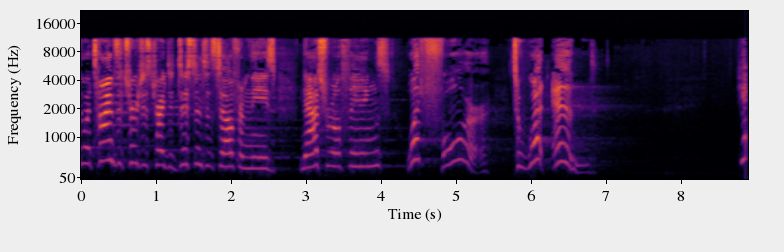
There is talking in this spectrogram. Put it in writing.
Though at times the church has tried to distance itself from these natural things, what for? To what end? Yeah,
